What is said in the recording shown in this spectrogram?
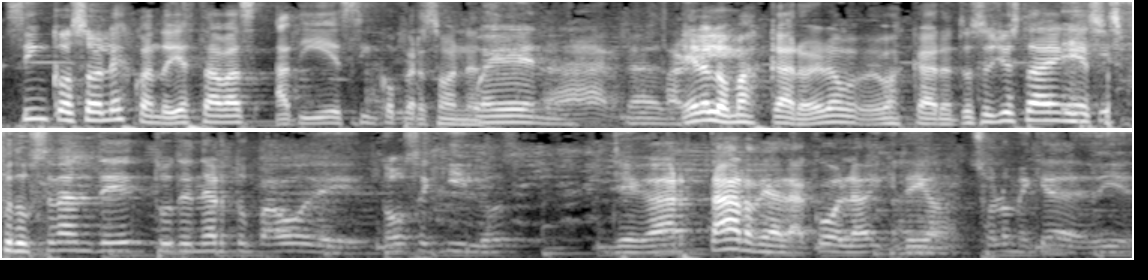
5 soles cuando ya estabas a 10, 5 personas. Bueno, Claro, Era lo más caro, era lo más caro. Entonces yo estaba en Es, eso. es frustrante tú tener tu pago de 12 kilos llegar tarde a la cola y que te digan, solo me queda de 10.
